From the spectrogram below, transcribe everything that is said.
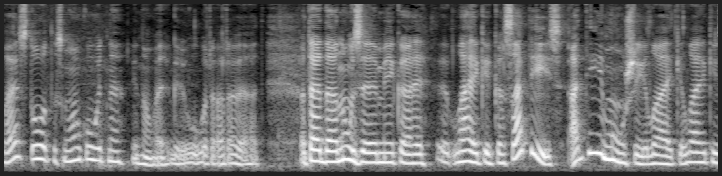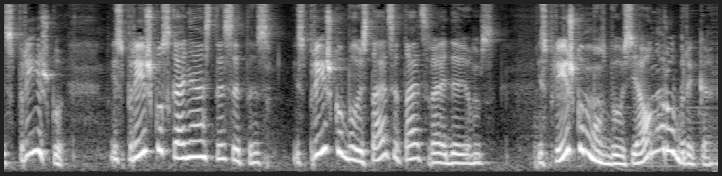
lai stotas ir nav vajag jūrā ravēt. Tādā nozīmē, ka laiki, kas attīs, attīmūšī laiki, laiki izprīšku, izprīšku skaņās tas ir tas. Izprīšku būs tāds ir tāds raidījums. Izprīšku mums būs jauna rubrika.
